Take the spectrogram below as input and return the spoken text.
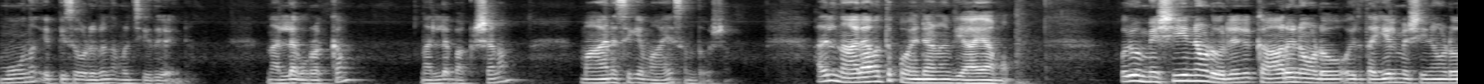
മൂന്ന് എപ്പിസോഡുകൾ നമ്മൾ ചെയ്തു കഴിഞ്ഞു. നല്ല ഉറക്കം നല്ല ഭക്ഷണം മാനസികമായ സന്തോഷം. അതിൽ നാലാമത്തെ പോയിന്റാണ് വ്യായാമം. ഒരു മെഷീനോടോ അല്ലെങ്കിൽ കാറിനോടോ ഒരു തയ്യൽ മെഷീനോടോ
